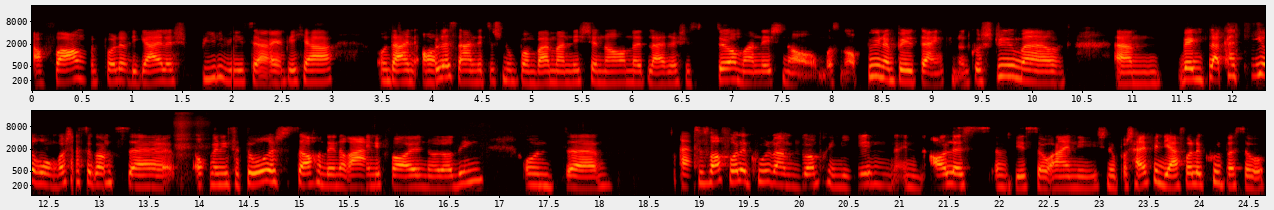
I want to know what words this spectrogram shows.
Erfahrung und voll die geile Spielwiese eigentlich auch. Und dann alles schnuppern, weil man ist ja noch nicht leider Regisseur, man ist noch, muss noch Bühnenbild denken und Kostüme und ähm, wegen Plakatierung, was so ganz äh, organisatorische Sachen, die noch reinfallen oder Ding. Und äh, also es war voll cool, weil du einfach in jeden, in alles irgendwie so eine schnupperst. Ich finde auch voll cool bei so,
